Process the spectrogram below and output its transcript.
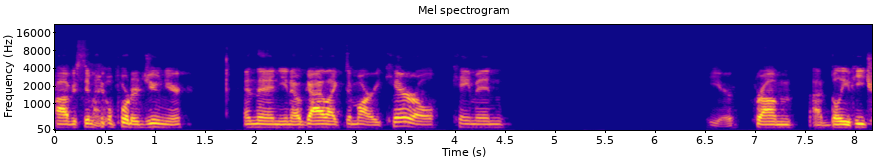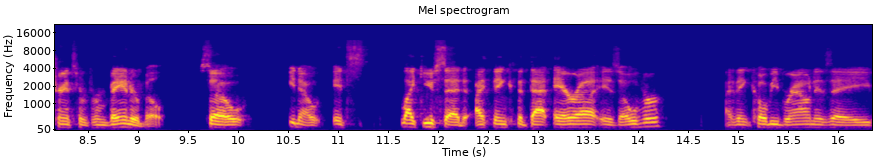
obviously Michael Porter Jr., and then you know, guy like DeMarre Carroll came in here from I believe he transferred from Vanderbilt. So, you know, it's like you said, I think that that era is over. I think Kobe Brown is a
